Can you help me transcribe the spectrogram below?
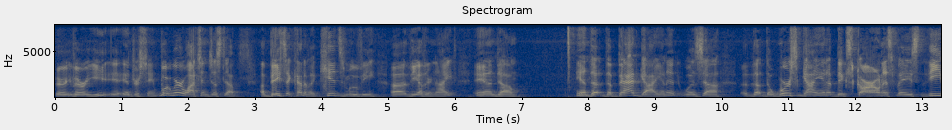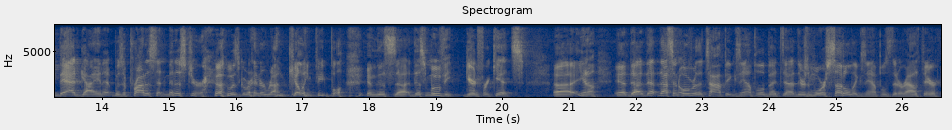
Very, very interesting. We were watching just a, a basic kind of a kids movie uh, the other night, and um, And the, the bad guy in it was uh, the, the worst guy in it, big scar on his face, the bad guy in it was a Protestant minister who was running around killing people in this, uh, this movie, geared for kids. Uh, you know, and uh, that, that's an over-the-top example, but uh, there's more subtle examples that are out there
